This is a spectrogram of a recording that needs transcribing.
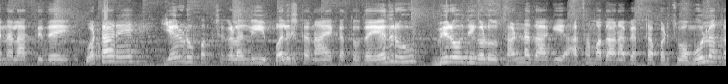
ಎನ್ನಲಾಗ್ತಿದೆ. ಒಟ್ಟಾರೆ ಎರಡು ಪಕ್ಷಗಳಲ್ಲಿ ಬಲಿಷ್ಠ ನಾಯಕತ್ವದ ಎದುರು ವಿರೋಧಿಗಳು ಸಣ್ಣದಾಗಿ ಅಸಮಾಧಾನ ವ್ಯಕ್ತಪಡಿಸುವ ಮೂಲಕ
